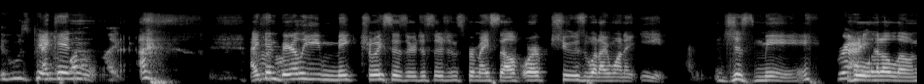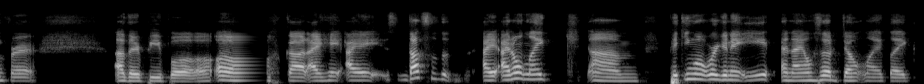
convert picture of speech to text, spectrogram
who's paying? I can what? Like, I can Uh-huh. barely make choices or decisions for myself or choose what I want to eat. Just me, right? let alone for other people. Oh god, I hate I that's the I I don't like um picking what we're going to eat and I also don't like like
